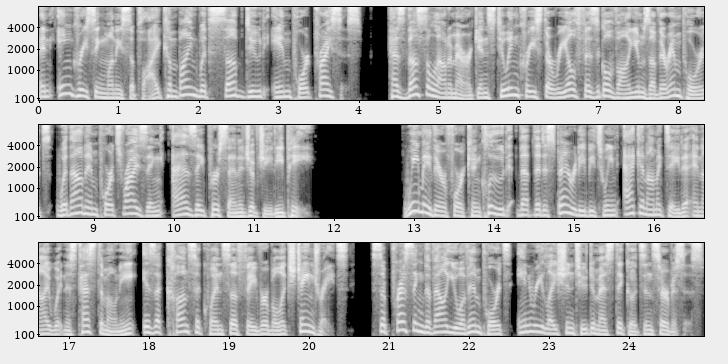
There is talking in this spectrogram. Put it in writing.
An increasing money supply combined with subdued import prices has thus allowed Americans to increase the real physical volumes of their imports without imports rising as a percentage of GDP. We may therefore conclude that the disparity between economic data and eyewitness testimony is a consequence of favorable exchange rates, suppressing the value of imports in relation to domestic goods and services,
